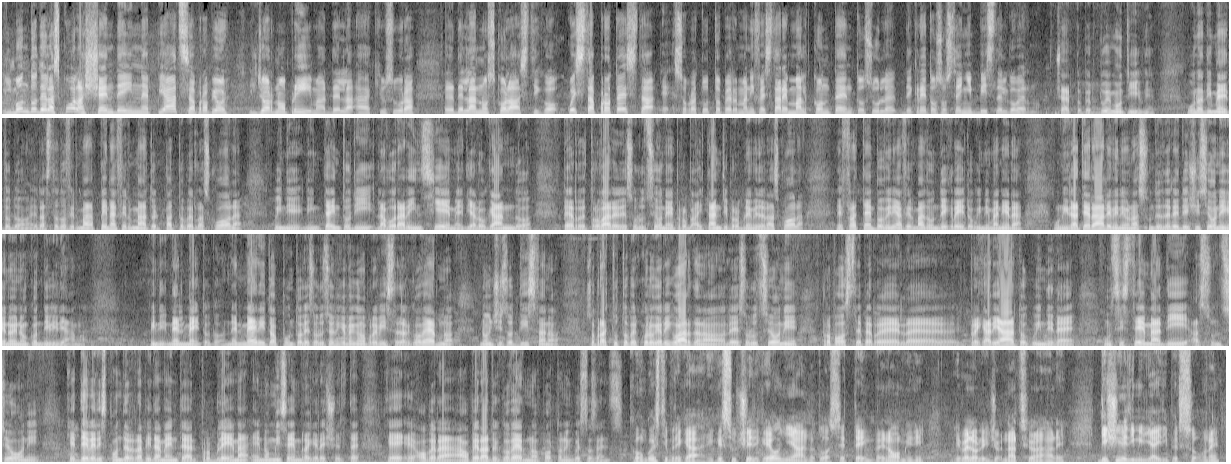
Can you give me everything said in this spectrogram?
Il mondo della scuola scende in piazza proprio il giorno prima della eh, chiusura dell'anno scolastico. Questa protesta è soprattutto per manifestare malcontento sul decreto sostegni bis del governo. Certo, per due motivi. Una di metodo, era stato firmato, appena firmato il patto per la scuola, quindi l'intento di lavorare insieme, dialogando per trovare le soluzioni ai, ai, tanti problemi della scuola. Nel frattempo veniva firmato un decreto, quindi in maniera unilaterale venivano assunte delle decisioni che noi non condividiamo quindi nel metodo. Nel merito appunto le soluzioni che vengono previste dal governo non ci soddisfano, soprattutto per quello che riguardano le soluzioni proposte per il precariato, quindi le, un sistema di assunzioni che deve rispondere rapidamente al problema e non mi sembra che le scelte che opera, ha operato il governo portano in questo senso. Con questi precari che succede? Che ogni anno tu a settembre nomini a livello nazionale decine di migliaia di persone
